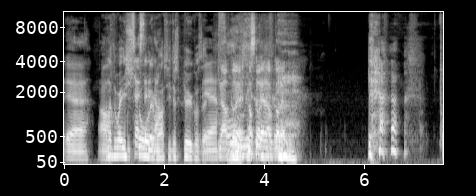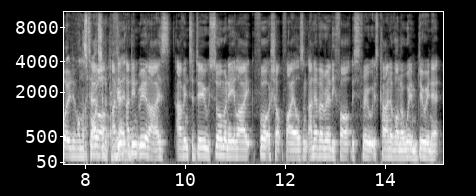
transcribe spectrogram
Yeah, oh, I love the way I'm he's testing stalling it now. whilst he just googles it. Yeah, No, I've got it. full I've got it. I've got it. Putting him on the Tell spot. you should what, have I didn't, I didn't realise having to do so many like Photoshop files, and I never really thought this through. It was kind of on a whim doing it,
